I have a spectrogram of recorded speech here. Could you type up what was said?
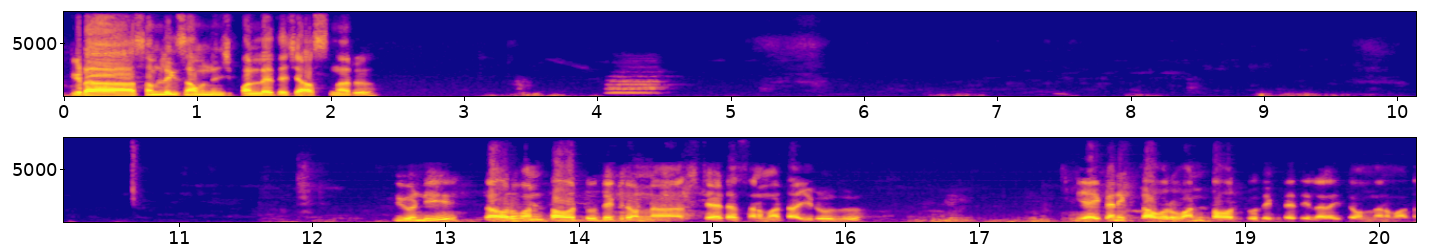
ఇక్కడ అసెంబ్లీకి సంబంధించి పనులు అయితే చేస్తున్నారు. ఇవ్వండి టవర్ వన్ టవర్ టూ దగ్గర ఉన్న స్టేటస్ అనమాట ఈరోజు. ఈ iconic tower one tower two దగ్గర అయితే ఇలా అయితే ఉందన్నమాట.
